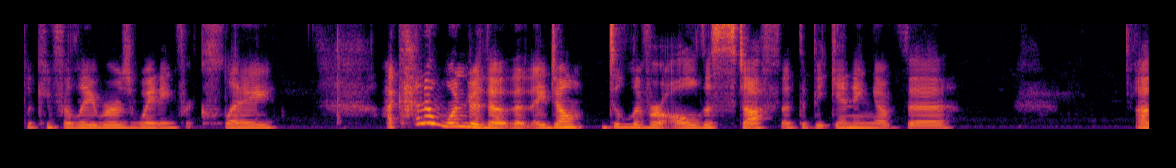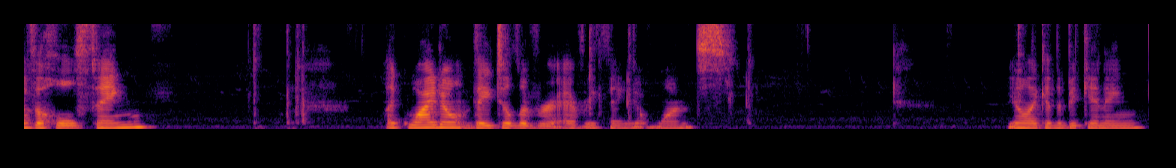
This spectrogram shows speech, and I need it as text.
Looking for laborers, waiting for clay. I kind of wonder, though, that they don't deliver all this stuff at the beginning of the of the whole thing. Like, why don't they deliver everything at once? You know, like in the beginning.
